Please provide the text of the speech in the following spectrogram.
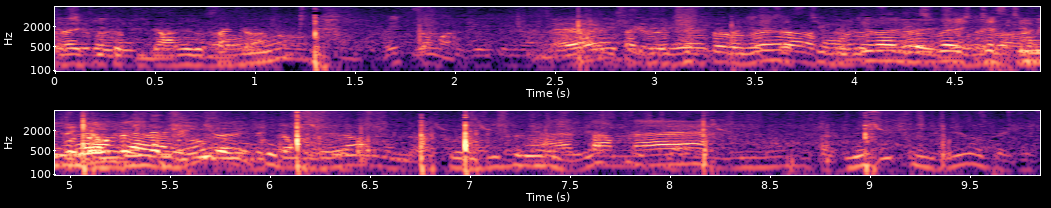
Ale ti to přidáme do sakra. Ne, tak to to Něco s tím udělá, my jsme ještě s tím neudělali. Tam ne. Tak neřekni, že jo, takže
